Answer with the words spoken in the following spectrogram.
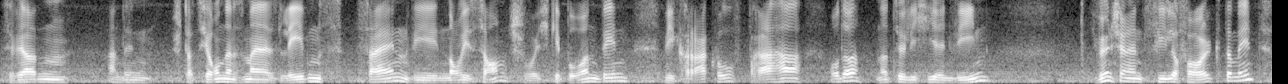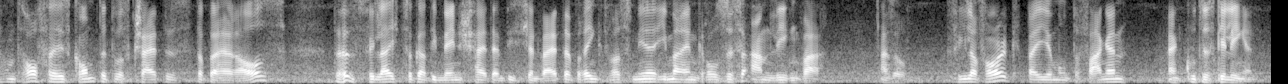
Sie werden an den Stationen meines Lebens sein, wie Novi Sącz, wo ich geboren bin, wie Krakow, Praha oder natürlich hier in Wien. Ich wünsche Ihnen viel Erfolg damit und hoffe, es kommt etwas Gescheites dabei heraus, das vielleicht sogar die Menschheit ein bisschen weiterbringt, was mir immer ein großes Anliegen war. Also viel Erfolg bei Ihrem Unterfangen, ein gutes Gelingen.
